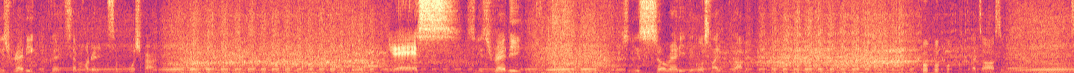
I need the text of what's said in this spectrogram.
he's ready. Look at 700 and some horsepower. Yes! She's ready. She is so ready to go sliding with Robyn. That's awesome. It's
